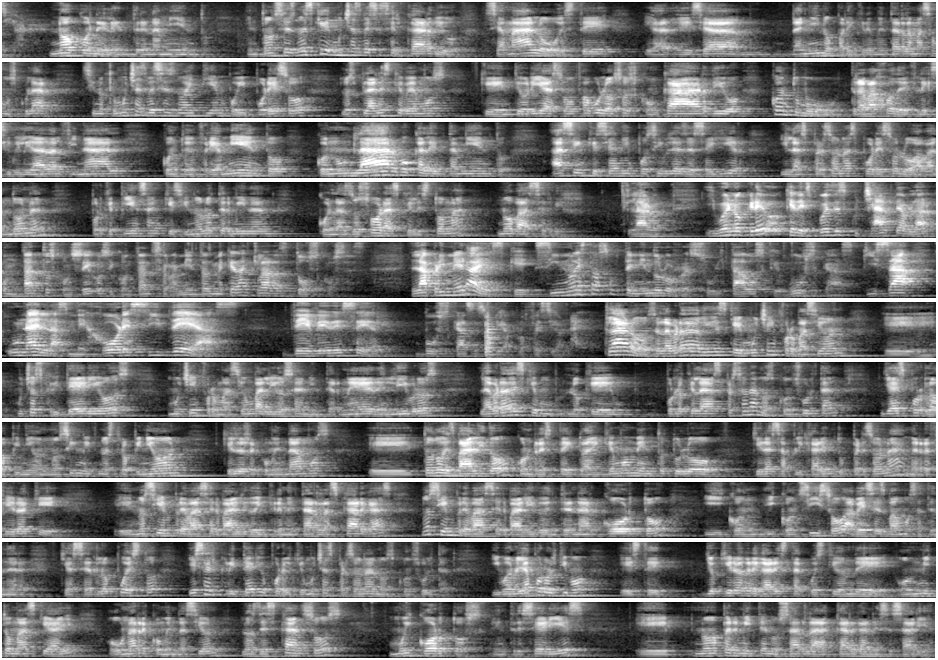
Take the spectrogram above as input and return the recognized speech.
no con el entrenamiento. Entonces, no es que muchas veces el cardio sea malo o esté, eh, eh, sea dañino para incrementar la masa muscular, sino que muchas veces no hay tiempo y por eso los planes que vemos que en teoría son fabulosos con cardio, con tu trabajo de flexibilidad al final, con tu enfriamiento, con un largo calentamiento, hacen que sean imposibles de seguir y las personas por eso lo abandonan porque piensan que si no lo terminan con las dos horas que les toma, no va a servir. Claro. Y bueno, creo que después de escucharte hablar con tantos consejos y con tantas herramientas, me quedan claras dos cosas. La primera es que si no estás obteniendo los resultados que buscas, quizá una de las mejores ideas debe de ser busca asesoría profesional. Claro, o sea, la verdad David es que hay mucha información eh, muchos criterios, mucha información valiosa en internet, en libros. La verdad es que, lo que por lo que las personas nos consultan ya es por la opinión, ¿no? nuestra opinión, qué les recomendamos, eh, todo es válido con respecto a en qué momento tú lo quieras aplicar en tu persona. Me refiero a que eh, no siempre va a ser válido incrementar las cargas, no siempre va a ser válido entrenar corto y, con, y conciso, a veces vamos a tener que hacer lo opuesto y es el criterio por el que muchas personas nos consultan. Y bueno, ya por último, este, yo quiero agregar esta cuestión de un mito más que hay o una recomendación, los descansos muy cortos entre series eh, no permiten usar la carga necesaria.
